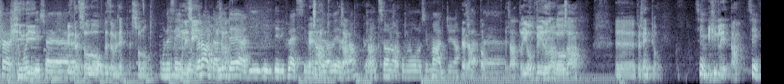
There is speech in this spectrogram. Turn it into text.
Certo, quindi, quindi c'è... questo, è solo, questo per esempio è solo un esempio, un esempio però dà esatto. di, dei riflessi che esatto, deve avere, esatto, no? che non esatto, sono esatto. come uno si immagina. Esatto, cioè, eh... esatto. io vedo una cosa, eh, per esempio, sì. in bicicletta, sì.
